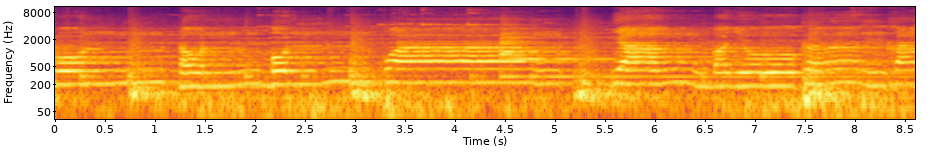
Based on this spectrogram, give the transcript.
ปุนตนบุญกว้างยังบ่อยู่เคินค้า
